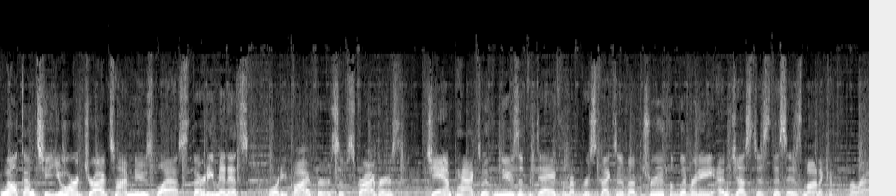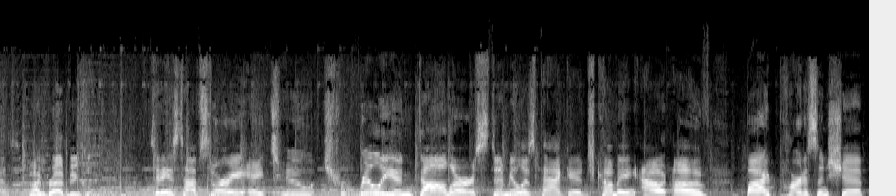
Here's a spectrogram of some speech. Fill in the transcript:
Welcome to your Drive Time News Blast. 30 minutes, 45 for subscribers, jam packed with news of the day from a perspective of truth, liberty, and justice. This is Monica Perez. And I'm Brad Binkley. Today's top story a $2 trillion stimulus package coming out of bipartisanship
